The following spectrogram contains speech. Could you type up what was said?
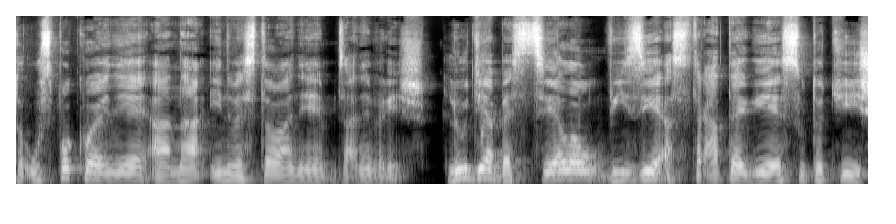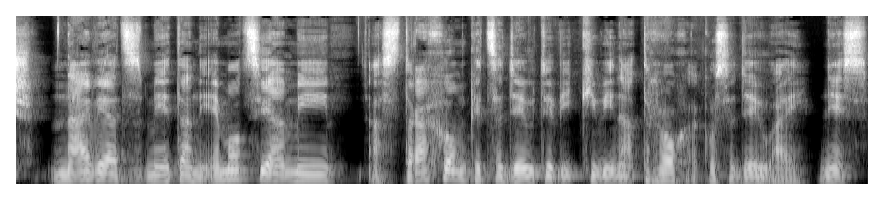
to uspokojenie a na investovanie zanevrieš. Ľudia bez cieľov, vízie a stratégie stratégie sú totiž najviac zmietaní emóciami a strachom, keď sa dejú tie výkyvy na trhoch, ako sa dejú aj dnes.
